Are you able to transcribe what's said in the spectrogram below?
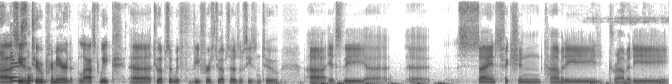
Uh, season some- two premiered last week. Uh, two episode with the first two episodes of season two. Uh, it's the uh, uh, science fiction comedy dramedy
